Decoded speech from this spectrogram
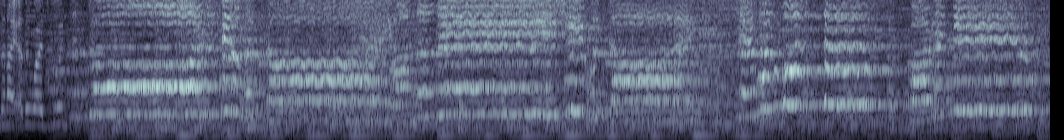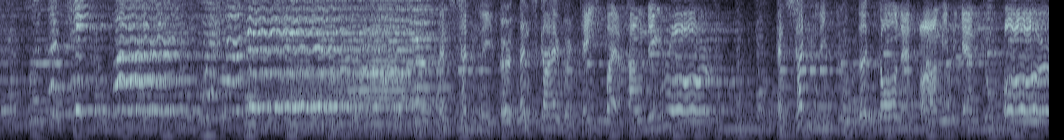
than I otherwise would. Earth and sky were dazed by a pounding roar. And suddenly through the dawn an army began to pour.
